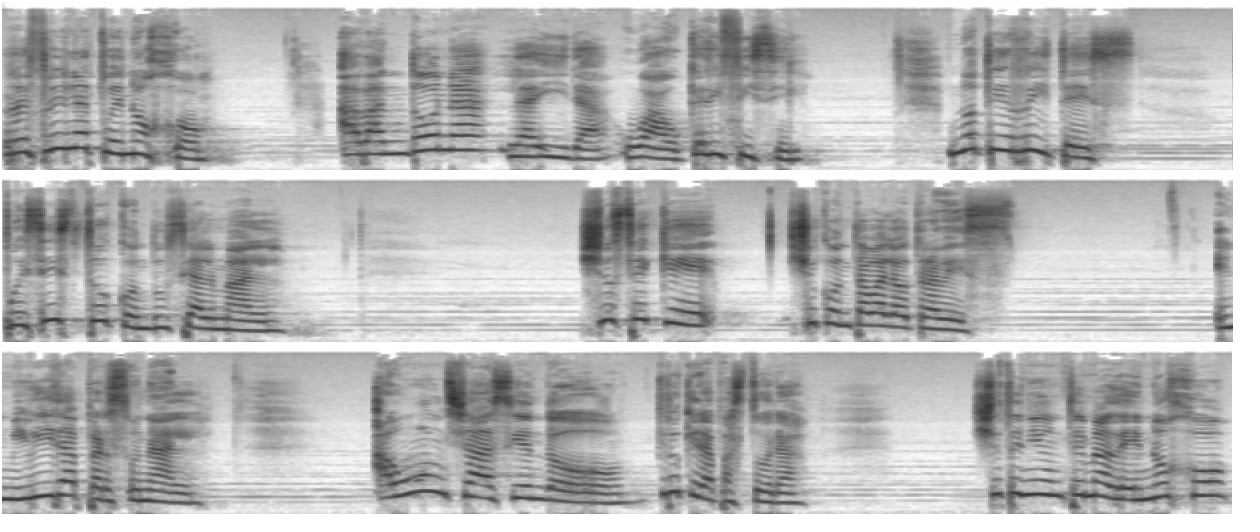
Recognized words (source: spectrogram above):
refrena tu enojo, abandona la ira. ¡Wow! ¡Qué difícil! No te irrites, pues esto conduce al mal. Yo sé que yo contaba la otra vez, en mi vida personal, aún ya siendo, creo que era pastora, yo tenía un tema de enojo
